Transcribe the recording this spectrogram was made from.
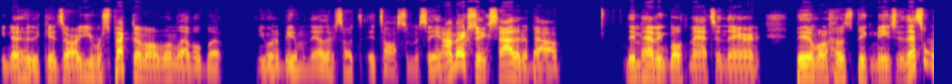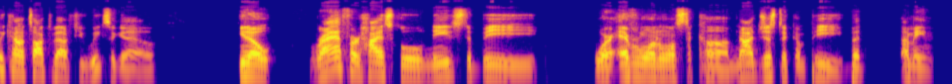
you know who the kids are. You respect them on one level, but you want to beat them on the other. So it's it's awesome to see. And I'm actually excited about them having both mats in there and being able to host big meets. And that's what we kind of talked about a few weeks ago. You know, Radford High School needs to be where everyone wants to come, not just to compete, but I mean,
